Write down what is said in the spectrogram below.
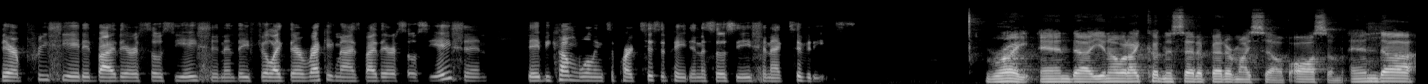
they're appreciated by their association and they feel like they're recognized by their association, they become willing to participate in association activities. Right. And uh, you know what? I couldn't have said it better myself. Awesome. And uh,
